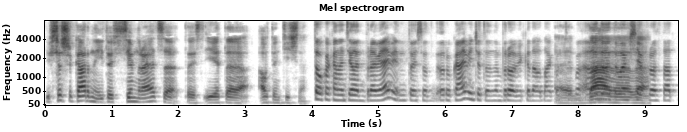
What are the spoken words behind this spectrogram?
и все шикарно, и то есть всем нравится, то есть и это аутентично. То, как она делает бровями, ну, то есть вот руками что-то на брови, когда вот так вот, Э, типа, а да, вот это да, вообще да. просто от-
